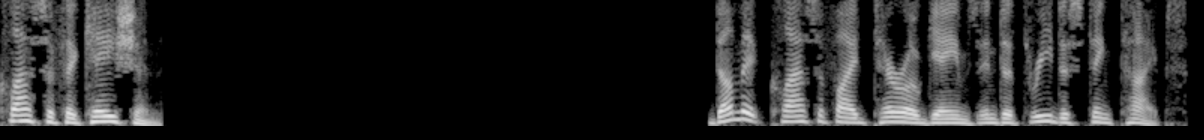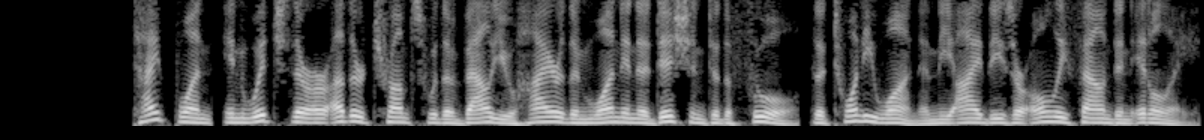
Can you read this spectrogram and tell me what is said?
Classification Dummett classified tarot games into three distinct types Type 1, in which there are other trumps with a value higher than 1 in addition to the Fool, the 21 and the I these are only found in Italy.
